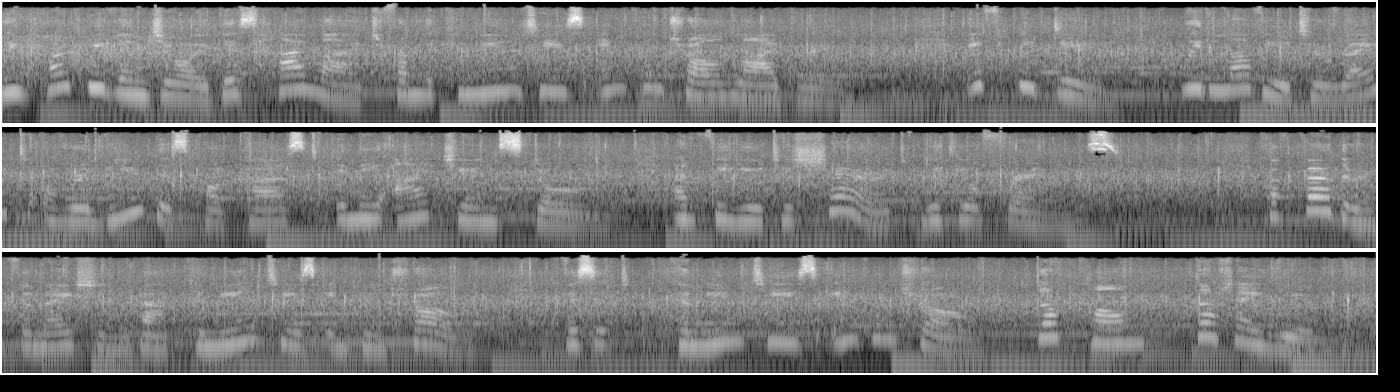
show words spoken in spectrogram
We hope you've enjoyed this highlight from the Communities in Control Library. If you did, we'd love you to rate or review this podcast in the iTunes Store and for you to share it with your friends. For further information about Communities in Control, visit communitiesincontrol.com.au.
